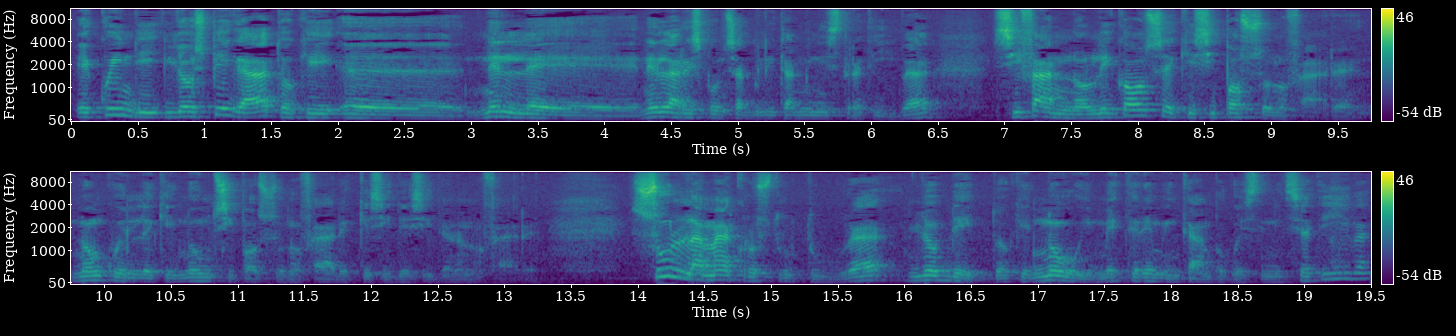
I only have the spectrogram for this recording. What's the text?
e quindi gli ho spiegato che eh, nelle, nella responsabilità amministrativa si fanno le cose che si possono fare, non quelle che non si possono fare e che si desiderano fare. Sulla macrostruttura gli ho detto che noi metteremo in campo questa iniziativa,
